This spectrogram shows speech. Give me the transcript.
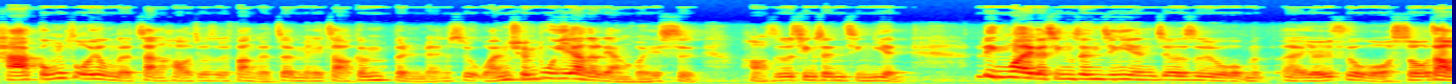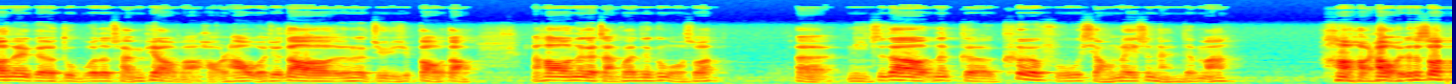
她工作用的账号就是放个真美照，跟本人是完全不一样的两回事。好，这是亲身经验。另外一个亲身经验就是我们呃有一次我收到那个赌博的传票嘛，好，然后我就到那个局里去报道，然后那个长官就跟我说。呃，你知道那个客服小妹是男的吗？好，然后我就说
